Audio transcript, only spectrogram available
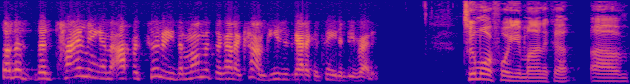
so the the timing and the opportunity, the moments are going to come. He's just got to continue to be ready. Two more for you, Monica. Um,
